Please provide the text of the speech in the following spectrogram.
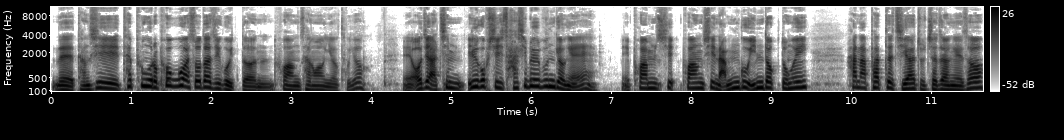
네, 당시 태풍으로 폭우가 쏟아지고 있던 포항 상황이었고요. 예, 어제 아침 7시 41분경에 포항시, 포항시 남구 인덕동의 한 아파트 지하 주차장에서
